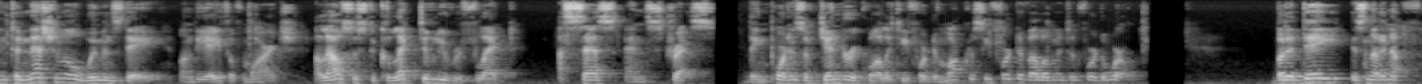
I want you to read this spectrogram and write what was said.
International Women's Day on the 8th of March allows us to collectively reflect, assess, and stress the importance of gender equality for democracy, for development, and for the world. But a day is not enough.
